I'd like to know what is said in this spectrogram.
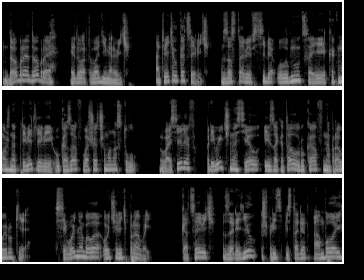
«Доброе-доброе, Эдуард Владимирович», ответил Кацевич, заставив себя улыбнуться и как можно приветливее указав вошедшему на стул. Васильев привычно сел и закатал рукав на правой руке. Сегодня была очередь правой. Кацевич зарядил шприц-пистолет ампулой,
